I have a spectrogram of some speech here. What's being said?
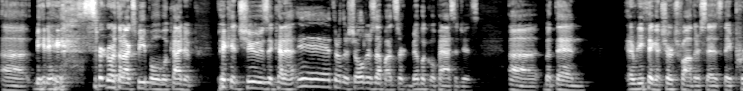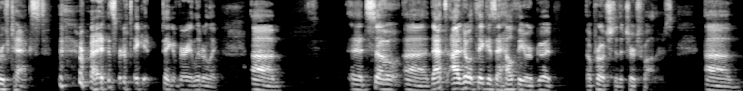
Uh, meaning, certain Orthodox people will kind of pick and choose and kind of eh, throw their shoulders up on certain biblical passages uh, but then everything a church father says, they proof text, right? And sort of take it take it very literally. Um, and so uh, that's I don't think is a healthy or good approach to the church fathers. Um,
